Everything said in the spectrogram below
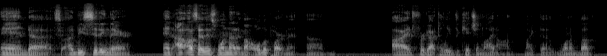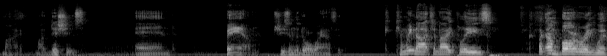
and uh, so I'd be sitting there, and I- I'll say this: one night at my old apartment, um, I'd forgot to leave the kitchen light on, like the one above my my dishes, and bam, she's in the doorway, and I said, "Can we not tonight, please?" Like I'm bartering with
